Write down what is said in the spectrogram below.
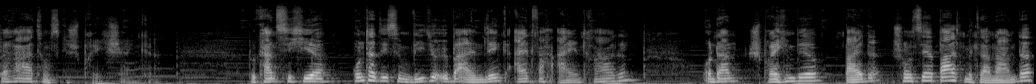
Beratungsgespräch schenke. Du kannst dich hier unter diesem Video über einen Link einfach eintragen und dann sprechen wir beide schon sehr bald miteinander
